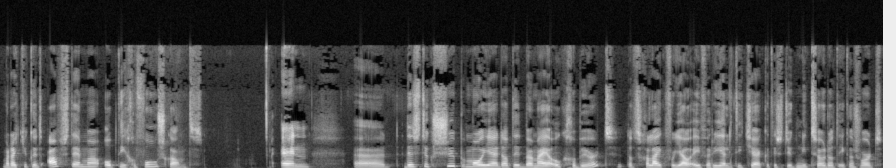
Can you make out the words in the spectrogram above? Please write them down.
maar dat je kunt afstemmen op die gevoelskant. En uh, dit is natuurlijk super mooi hè, dat dit bij mij ook gebeurt. Dat is gelijk voor jou even reality check. Het is natuurlijk niet zo dat ik een soort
